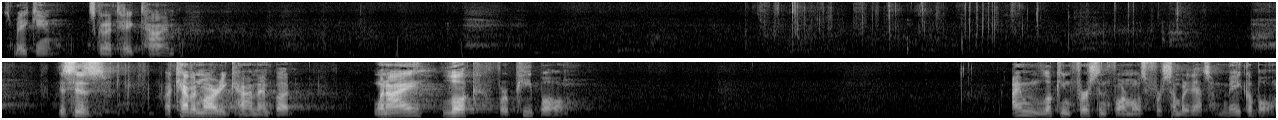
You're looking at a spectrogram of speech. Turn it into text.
It's making. It's going to take time. This is a Kevin Marti comment, but when I look for people, I'm looking first and foremost for somebody that's makeable.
